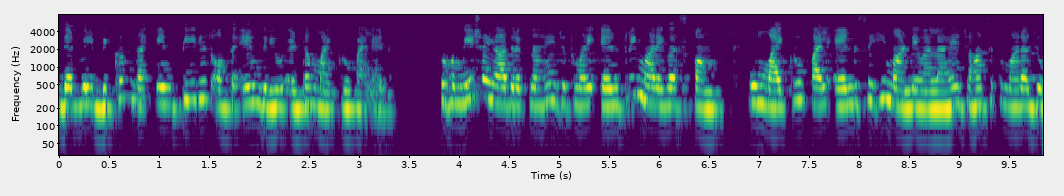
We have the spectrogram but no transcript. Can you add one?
that will become the interior of the embryo at the micropyle end. तो हमेशा याद रखना है, जो तुम्हारी एंट्री मारेगा स्पम वो माइक्रोपाइल एंड से ही मारने वाला है, जहाँ से तुम्हारा जो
